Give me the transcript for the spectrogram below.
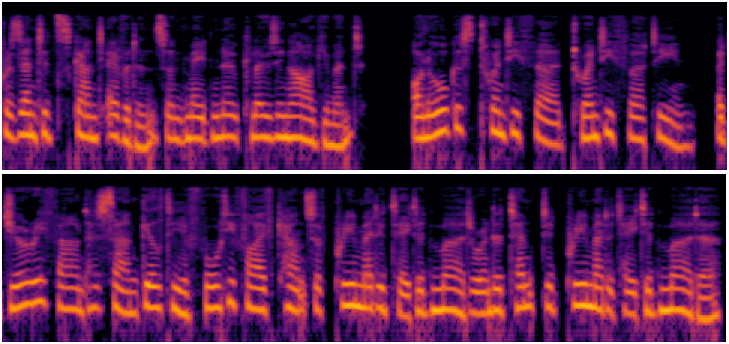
presented scant evidence and made no closing argument. On August 23, 2013, a jury found Hasan guilty of 45 counts of premeditated murder and attempted premeditated murder,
